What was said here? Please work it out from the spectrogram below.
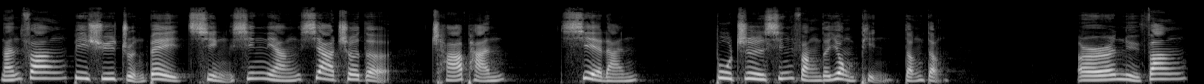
男方必须准备请新娘下车的茶盘、谢篮、布置新房的用品等等，而女方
